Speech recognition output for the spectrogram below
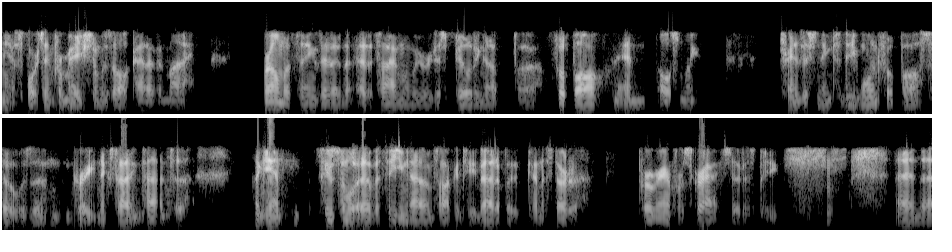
you know sports information was all kind of in my realm of things at a, at a time when we were just building up uh, football and ultimately transitioning to D1 football. So it was a great and exciting time to, again, seems somewhat of a theme now that I'm talking to you about it, but kind of start a program from scratch, so to speak. and uh,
